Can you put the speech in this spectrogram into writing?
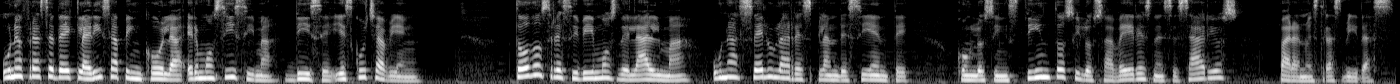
Una frase de Clarisa Pincola, hermosísima, dice, y escucha bien, todos recibimos del alma una célula resplandeciente con los instintos y los saberes necesarios para nuestras vidas.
